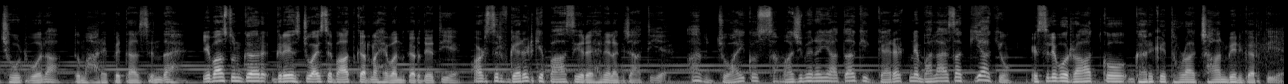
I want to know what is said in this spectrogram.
झूठ बोला, तुम्हारे पिता ज़िंदा है। ये बात सुनकर ग्रेस जॉय से बात करना है बंद कर देती है और सिर्फ़ गैरेट के पास ही रहने लग जाती है। अब जॉय को समझ में नहीं आता कि गैरेट ने भला ऐसा किया क्यों। इसलिए वो रात को घर के थोड़ा छानबीन करती है,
